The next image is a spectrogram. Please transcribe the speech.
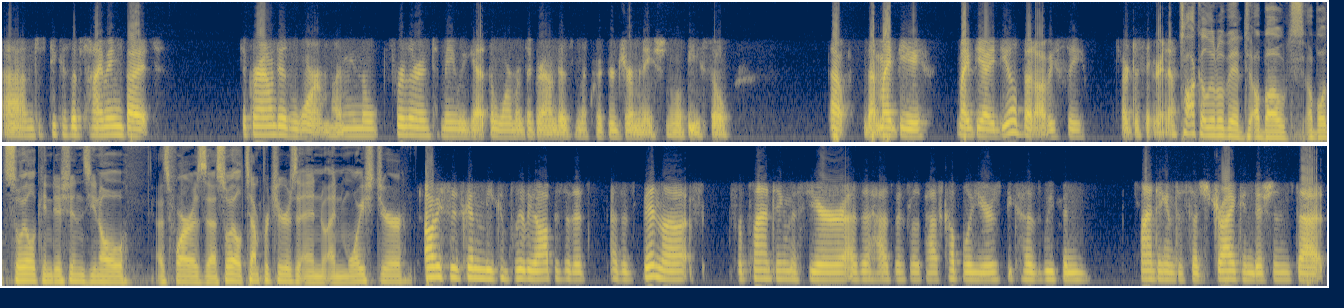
um, just because of timing. But the ground is warm. I mean, the further into May we get, the warmer the ground is, and the quicker germination will be. So that that might be might be ideal, but obviously hard to say right now. Talk a little bit about about soil conditions. You know, as far as uh, soil temperatures and, and moisture. Obviously, it's going to be completely opposite as, as it's been uh, for planting this year, as it has been for the past couple of years, because we've been planting into such dry conditions that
